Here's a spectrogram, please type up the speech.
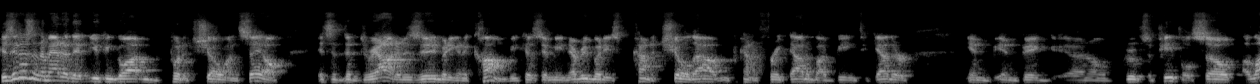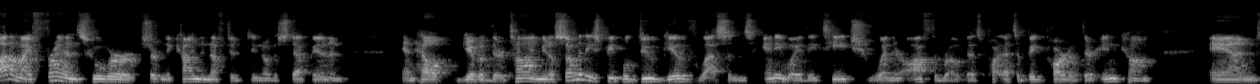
because it doesn't matter that you can go out and put a show on sale. It's the reality is anybody going to come because I mean everybody's kind of chilled out and kind of freaked out about being together in in big you know groups of people. So a lot of my friends who were certainly kind enough to you know to step in and and help give of their time. You know, some of these people do give lessons anyway. They teach when they're off the road. That's part. That's a big part of their income, and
